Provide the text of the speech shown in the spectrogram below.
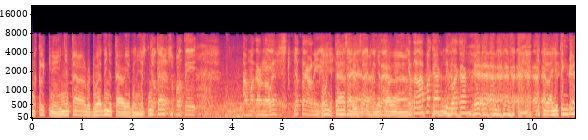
ngeklik nih nyetel berdua tuh nyetel gitu Nyet- nyetel Contohnya seperti sama Kang Oleh nyetel nih. Oh, nyetel saya. Ah, nyetel. nyetel, ah. Nyetel apa Kang di belakang? nyetel ayu ting ting.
